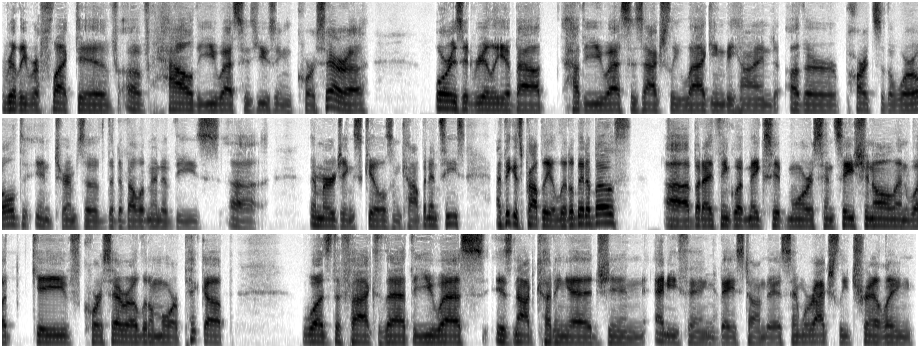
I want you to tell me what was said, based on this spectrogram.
really reflective of how the us is using coursera or is it really about how the US is actually lagging behind other parts of the world in terms of the development of these uh, emerging skills and competencies? I think it's probably a little bit of both. Uh, but I think what makes it more sensational and what gave Coursera a little more pickup was the fact that the US is not cutting edge in anything based on this. And we're actually trailing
